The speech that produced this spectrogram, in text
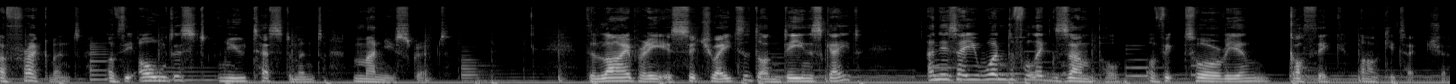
a fragment of the oldest New Testament manuscript. The library is situated on Deansgate and is a wonderful example of Victorian Gothic architecture.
